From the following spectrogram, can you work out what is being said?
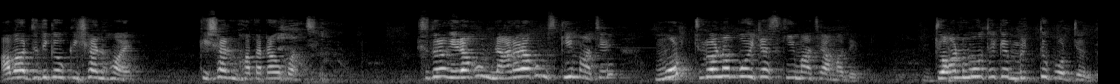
আবার যদি কেউ কিষাণ হয় কিষাণ ভাতাটাও পাচ্ছে। সুতরাং এরকম নানা রকম স্কিম আছে মোট চুরানব্বইটা স্কিম আছে আমাদের জন্ম থেকে মৃত্যু পর্যন্ত।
